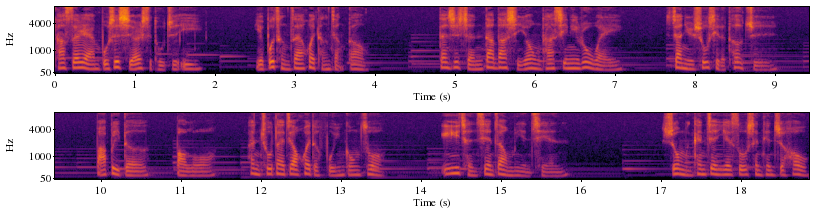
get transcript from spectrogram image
他虽然不是十二使徒之一，也不曾在会堂讲道，但是神大大使用他细腻入微、善于书写的特质，把彼得。保罗和初代教会的福音工作，一一呈现在我们眼前，使我们看见耶稣升天之后，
